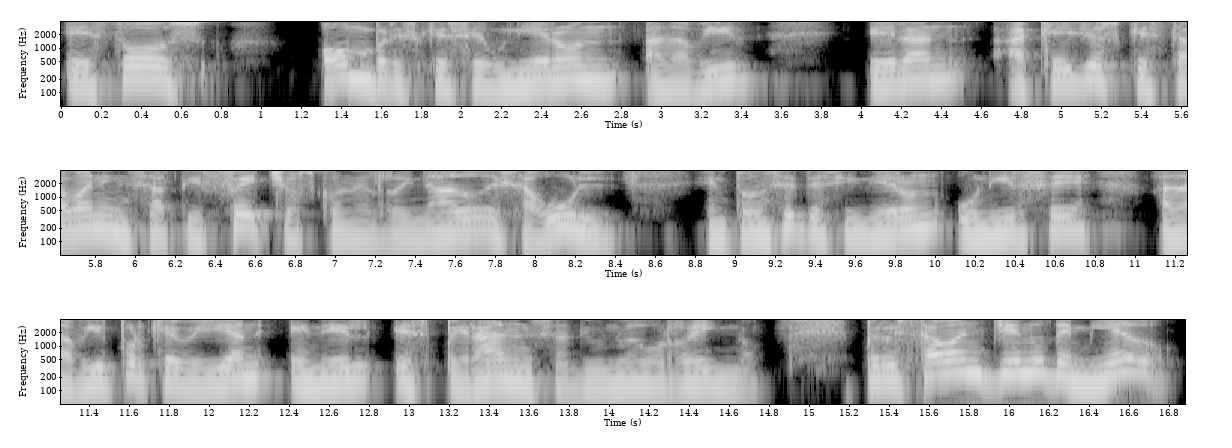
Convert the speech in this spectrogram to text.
estos hombres que se unieron a David eran aquellos que estaban insatisfechos con el reinado de Saúl. Entonces decidieron unirse a David porque veían en él esperanza de un nuevo reino. Pero estaban llenos de miedo.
